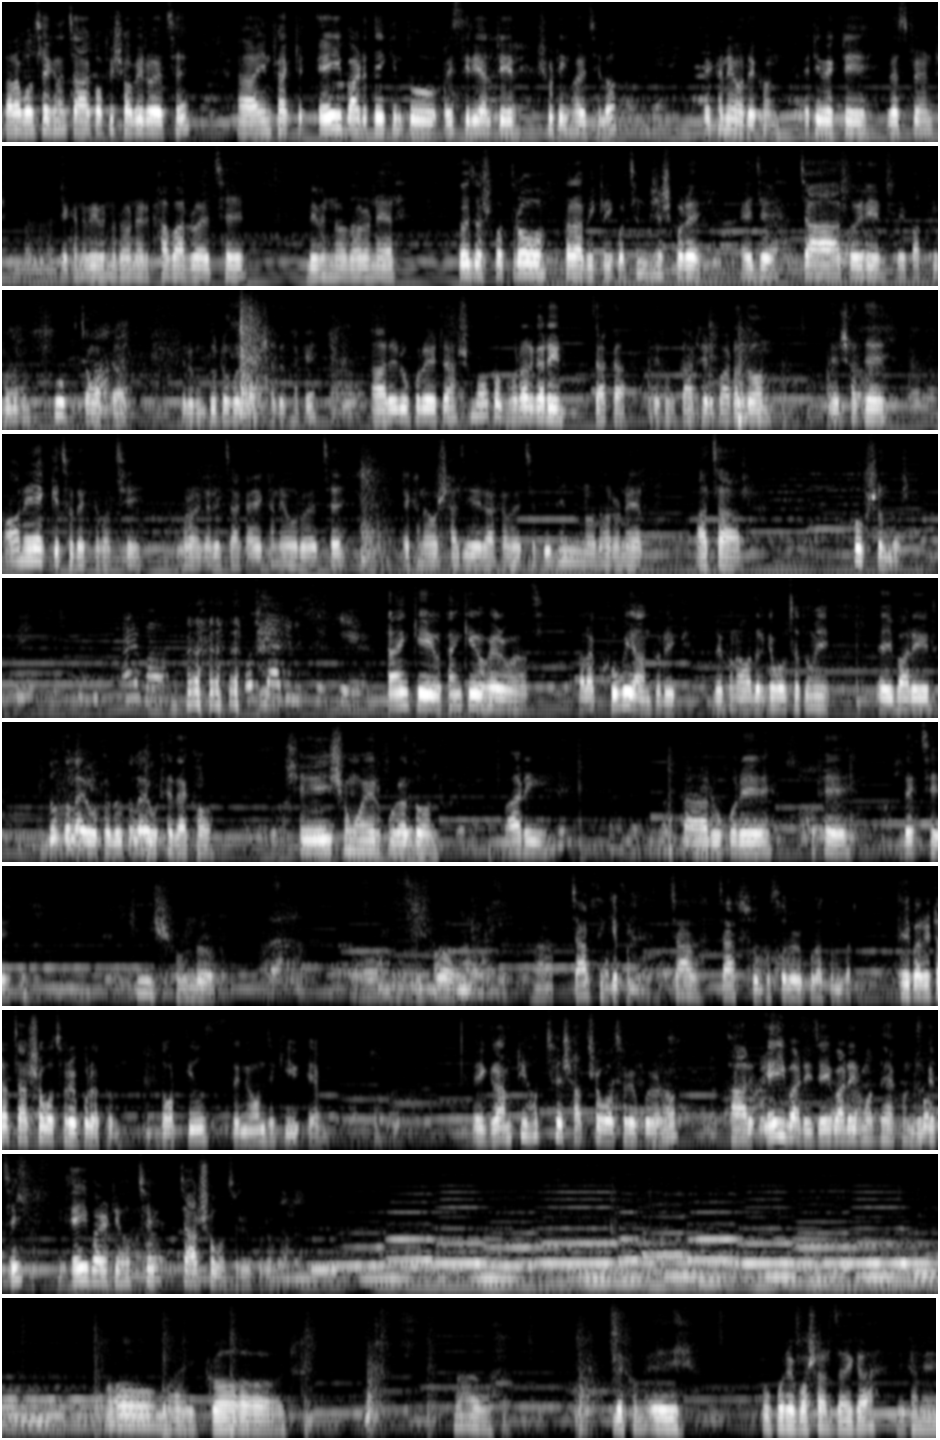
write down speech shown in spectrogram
তারা বলছে এখানে চা কফি সবই রয়েছে। ইনফ্যাক্ট এই বাড়িতেই কিন্তু ওই সিরিয়ালটির শুটিং হয়েছিল। এখানেও দেখুন এটিও একটি রেস্টুরেন্ট এখানে বিভিন্ন ধরনের খাবার রয়েছে বিভিন্ন ধরনের তৈজসপত্র তারা বিক্রি করছেন। বিশেষ করে এই যে চা তৈরির এই পাত্রগুলো কিন্তু খুব চমৎকার। এরকম দুটো করে একসাথে থাকে। আর এর উপরে এটা সম্ভবত ঘোড়ার গাড়ির চাকা। দেখুন কাঠের পাটাতন। এর সাথে অনেক কিছু দেখতে পাচ্ছি। ঘোড়ার গাড়ির চাকা এখানেও রয়েছে। এখানেও সাজিয়ে রাখা হয়েছে বিভিন্ন ধরনের আচার। খুব সুন্দর. Thank you thank you very much তারা খুবই আন্তরিক। দেখুন আমাদেরকে বলছে তুমি এই বাড়ির দোতলায় ওঠো দোতলায় উঠে দেখো। সেই সময়ের পুরাতন বাড়ি তার উপরে উঠে দেখছে। কি সুন্দর। Oh! হ্যাঁ, চার থেকে চার চারশো বছরের পুরাতন বাড়ি। এই বাড়িটা চারশো বছরের পুরাতন। দর্তিউস সেনেওয়ান যে কি এম? এই গ্রামটি হচ্ছে সাতশো বছরের পুরনো। আর এই বাড়ি যে বাড়ির মধ্যে এখন ঢুকেছি, এই বাড়িটি হচ্ছে চারশো বছরের পুরনো। মাই গড দেখুন, এই উপরে বসার জায়গা, এখানে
